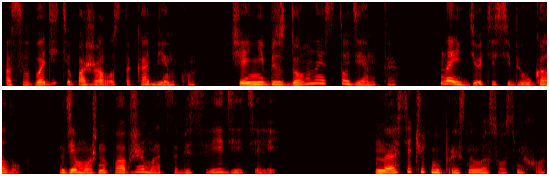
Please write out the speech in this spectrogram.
«Освободите, пожалуйста, кабинку. Чай не бездомные студенты. Найдете себе уголок, где можно пообжиматься без свидетелей. Настя чуть не прыснула со смеху.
